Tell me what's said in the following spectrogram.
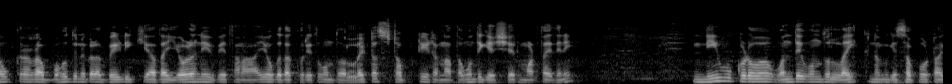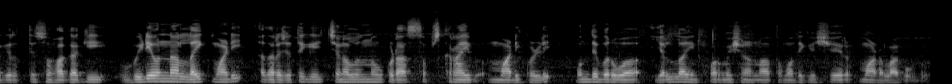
ನೌಕರರ ಬಹುದಿನಗಳ ಬೇಡಿಕೆಯಾದ ಏಳನೇ ವೇತನ ಆಯೋಗದ ಕುರಿತು ಒಂದು ಲೇಟೆಸ್ಟ್ ಅಪ್ಡೇಟನ್ನು ತಮ್ಮೊಂದಿಗೆ ಶೇರ್ ಮಾಡ್ತಾ ಇದ್ದೀನಿ. ನೀವು ಕೊಡುವ ಒಂದೇ ಒಂದು ಲೈಕ್ ನಮಗೆ ಸಪೋರ್ಟ್ ಆಗಿರುತ್ತೆ. ಸೊ, ಹಾಗಾಗಿ ವಿಡಿಯೋವನ್ನು ಲೈಕ್ ಮಾಡಿ, ಅದರ ಜೊತೆಗೆ ಚಾನಲನ್ನು ಕೂಡ ಸಬ್ಸ್ಕ್ರೈಬ್ ಮಾಡಿಕೊಳ್ಳಿ. ಮುಂದೆ ಬರುವ ಎಲ್ಲ ಇನ್ಫಾರ್ಮೇಷನನ್ನು ತಮ್ಮೊಂದಿಗೆ ಶೇರ್ ಮಾಡಲಾಗುವುದು.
